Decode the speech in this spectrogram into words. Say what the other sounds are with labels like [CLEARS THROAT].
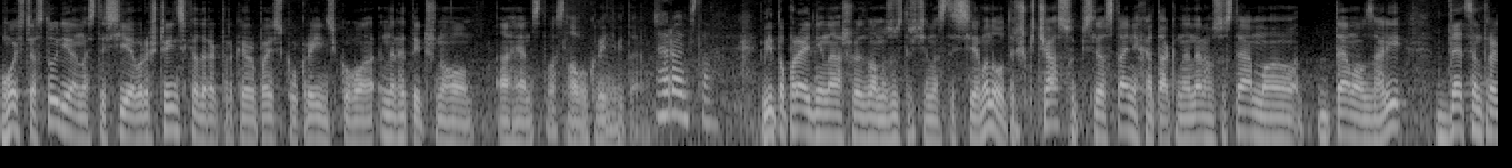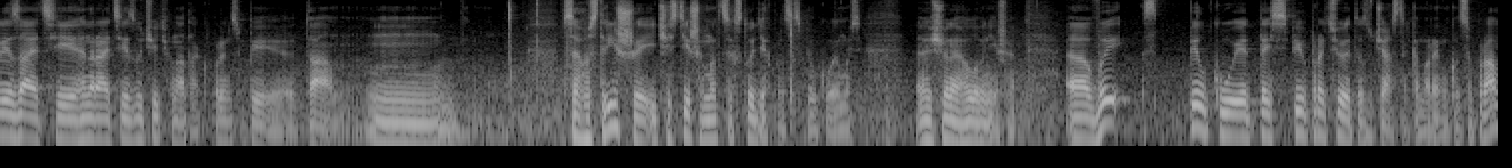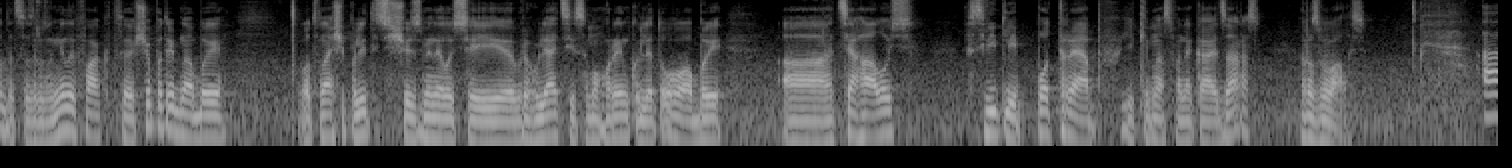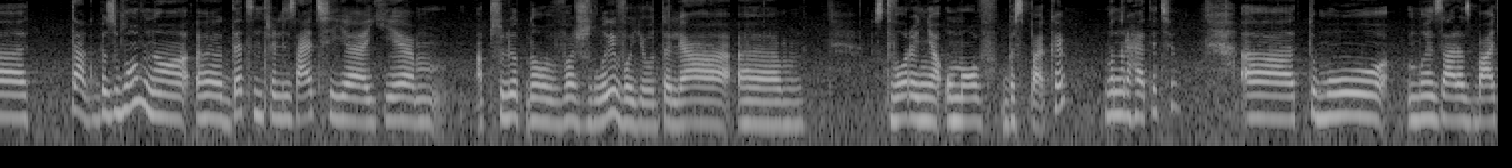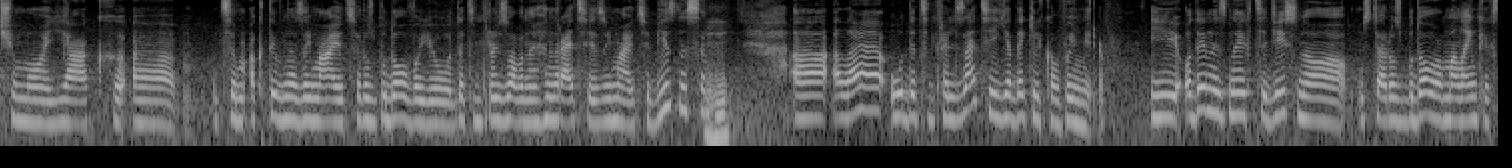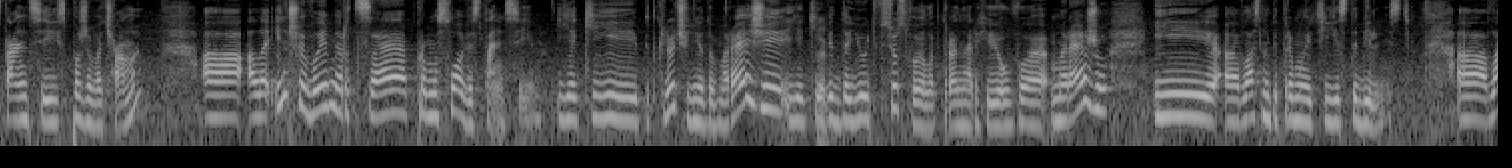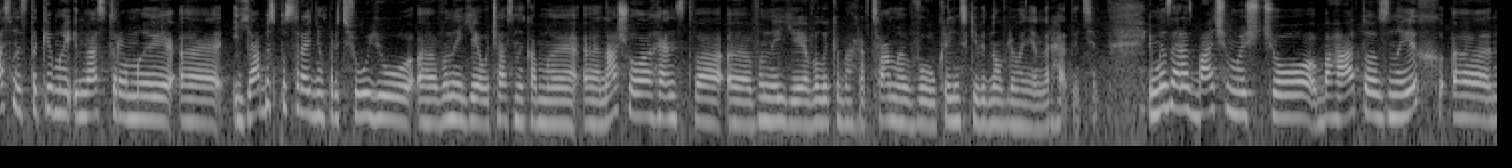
Гостя студії Анастасія Верещинська, директорка Європейського українського енергетичного агентства. Слава Україні! Вітаю вас! Героям слава. Від попередньої нашої з вами зустрічі Анастасія минуло трішки часу. Після останніх атак на енергосистему тема взагалі децентралізації генерації звучить вона так, в принципі, та м, все гостріше і частіше ми в цих студіях про це спілкуємось. е, Що найголовніше. Е, Ви спілкуєтесь, співпрацюєте з учасниками ринку. Це правда, це зрозумілий факт. Що потрібно, аби от в нашій політиці щось змінилося і в регуляції самого ринку для того, аби а, ця галузь в світлі потреб, які в нас виникають зараз, розвивалася. Е, так, безумовно, е, децентралізація є абсолютно важливою для е, створення умов безпеки в енергетиці. Е, Тому ми зараз бачимо, як е, цим активно займаються розбудовою децентралізованої генерації, займаються бізнеси. Е, Але у децентралізації є декілька вимірів. І один із них це дійсно ця розбудова маленьких станцій споживачами. Але інший вимір це промислові станції, які підключені до мережі, які Так. віддають всю свою електроенергію в мережу і е, власне підтримують її стабільність. Е, Власне, з такими інвесторами е, і я безпосередньо працюю. Вони є учасниками нашого агентства, вони є великими гравцями в українській відновлюваній енергетиці. І ми зараз бачимо, що багато з них,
